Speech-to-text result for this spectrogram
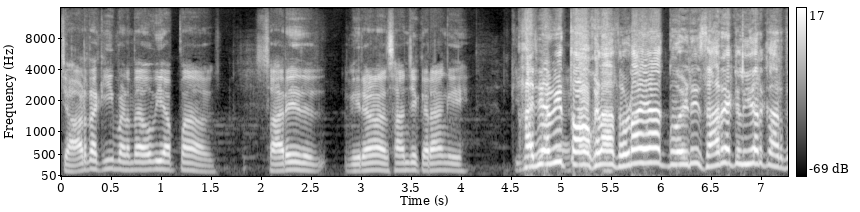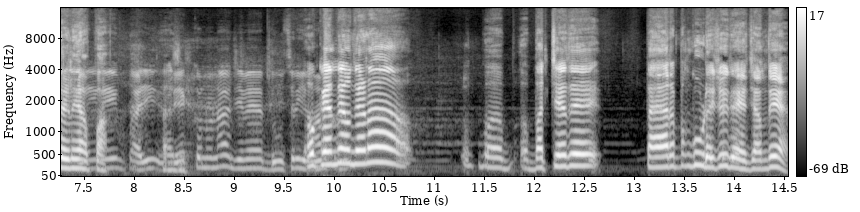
ਝਾੜ ਦਾ ਕੀ ਬਣਦਾ ਉਹ ਵੀ ਆਪਾਂ ਸਾਰੇ ਵੀਰਾਂ ਨਾਲ ਸਾਂਝੇ ਕਰਾਂਗੇ। ਹਜੇ ਵੀ ਤੌਖਲਾ ਥੋੜਾ ਜਿਹਾ ਕੋਈ ਨਹੀਂ ਸਾਰੇ ਕਲੀਅਰ ਕਰ ਦੇਣੇ ਆਪਾਂ। ਨਹੀਂ ਭਾਜੀ ਦੇਖਣ ਨੂੰ ਨਾ ਜਿਵੇਂ ਦੂਸਰੀ ਉਹ ਕਹਿੰਦੇ ਹੁੰਦੇ ਆ ਨਾ ਬ- ਬੱਚੇ ਦੇ ਪੈਰ ਪੰਘੂੜੇ ਚੋਂ ਹੀ ਰਹਿ ਜਾਂਦੇ ਆ।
